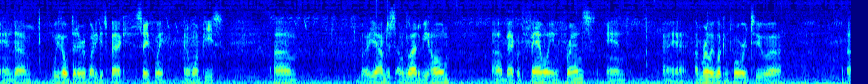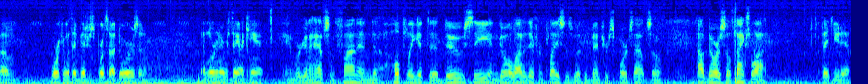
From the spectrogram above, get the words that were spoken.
and um, we hope that everybody gets back safely and in one piece. Um, but yeah, I'm just I'm glad to be home, uh, back with the family and friends, and I, uh, I'm really looking forward to uh, um, working with Adventure Sports Outdoors and and learning everything I can. And we're going to have some fun and uh, hopefully get to do, see, and go a lot of different places with Adventure Sports Out so Outdoors. So thanks a lot. Thank you, Dan.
